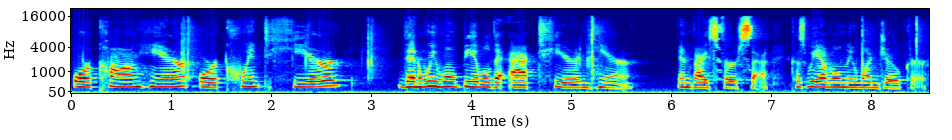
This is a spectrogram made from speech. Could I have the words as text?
or kong here or quint here, then we won't be able to act here and here and vice versa because we have only one joker.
